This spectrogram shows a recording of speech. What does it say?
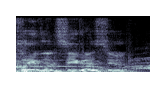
Cleveland. See you guys soon.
